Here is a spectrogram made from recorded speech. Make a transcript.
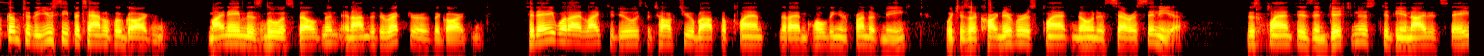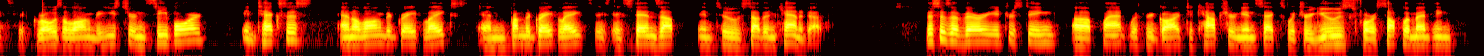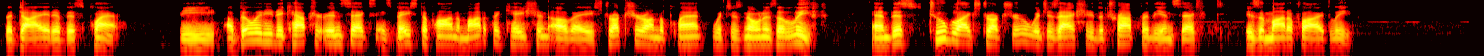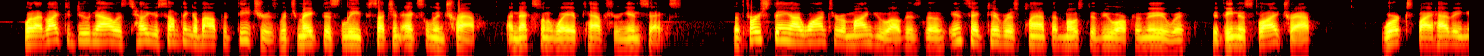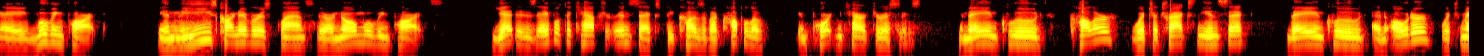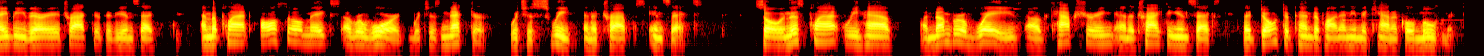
Welcome to the UC Botanical Garden. My name is Lewis Feldman and I'm the director of the garden. Today what I'd like to do is to talk to you about the plant that I'm holding in front of me, which is a carnivorous plant known as Sarracenia. This plant is indigenous to the United States. It grows along the eastern seaboard in Texas and along the Great Lakes, and from the Great Lakes it extends up into southern Canada. This is a very interesting uh, plant with regard to capturing insects which are used for supplementing the diet of this plant. The ability to capture insects is based upon a modification of a structure on the plant which is known as a leaf. And this tube-like structure, which is actually the trap for the insect, is a modified leaf. What I'd like to do now is tell you something about the features which make this leaf such an excellent trap, an excellent way of capturing insects. The first thing I want to remind you of is the insectivorous plant that most of you are familiar with, the Venus flytrap, works by having a moving part. In mm-hmm. these carnivorous plants, there are no moving parts, yet it is able to capture insects because of a couple of important characteristics. And they include color, which attracts the insect, they include an odor, which may be very attractive to the insect, and the plant also makes a reward, which is nectar, which is sweet and attracts insects. So in this plant, we have a number of ways of capturing and attracting insects that don't depend upon any mechanical movement.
